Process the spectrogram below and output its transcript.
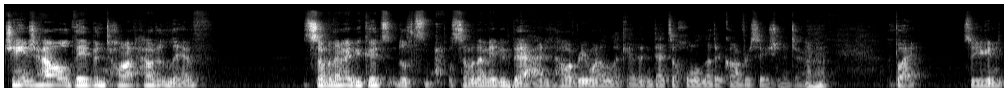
change how they've been taught how to live. Some of that may be good, some of that may be bad, however you want to look at it, and that's a whole other conversation entirely. Mm-hmm. But so you're gonna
